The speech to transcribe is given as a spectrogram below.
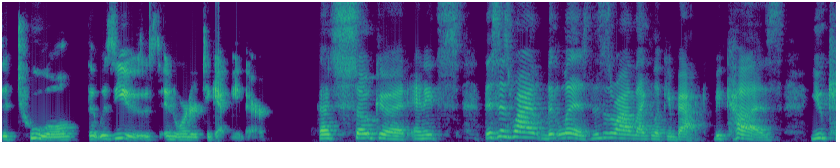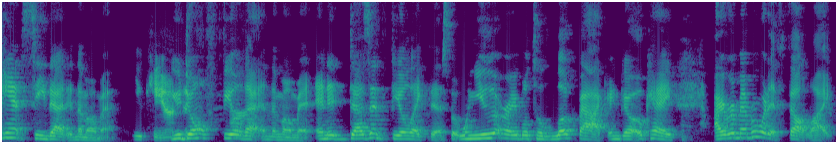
the tool that was used in order to get me there. That's so good. And it's this is why Liz, this is why I like looking back because you can't see that in the moment. You can't. You don't feel that in the moment. And it doesn't feel like this. But when you are able to look back and go, okay, I remember what it felt like,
